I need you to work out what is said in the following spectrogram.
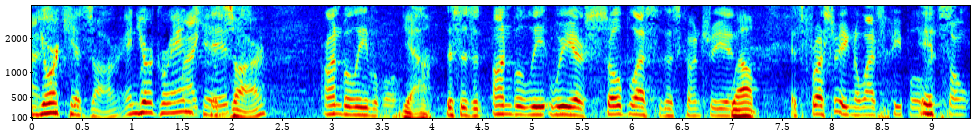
And your kids just- are. And your grandkids kids, are. unbelievable. Yeah. this is an unbelievable. We are so blessed in this country, and Well, it's frustrating to watch people that it's don't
